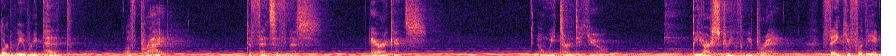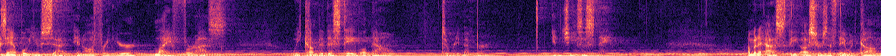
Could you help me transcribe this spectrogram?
Lord, we repent of pride, defensiveness, arrogance, and we turn to you. Be our strength, we pray. Thank you for the example you set in offering your life for us. We come to this table now to remember. In Jesus' name. I'm going to ask the ushers if they would come,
